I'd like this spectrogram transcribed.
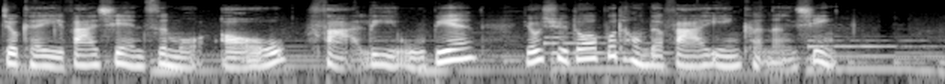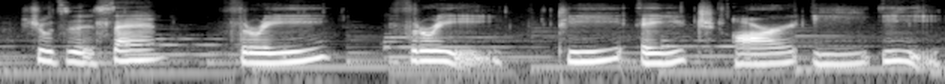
就可以发现字母 o 法力无边，有许多不同的发音可能性。数字三 three three t h r e e，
